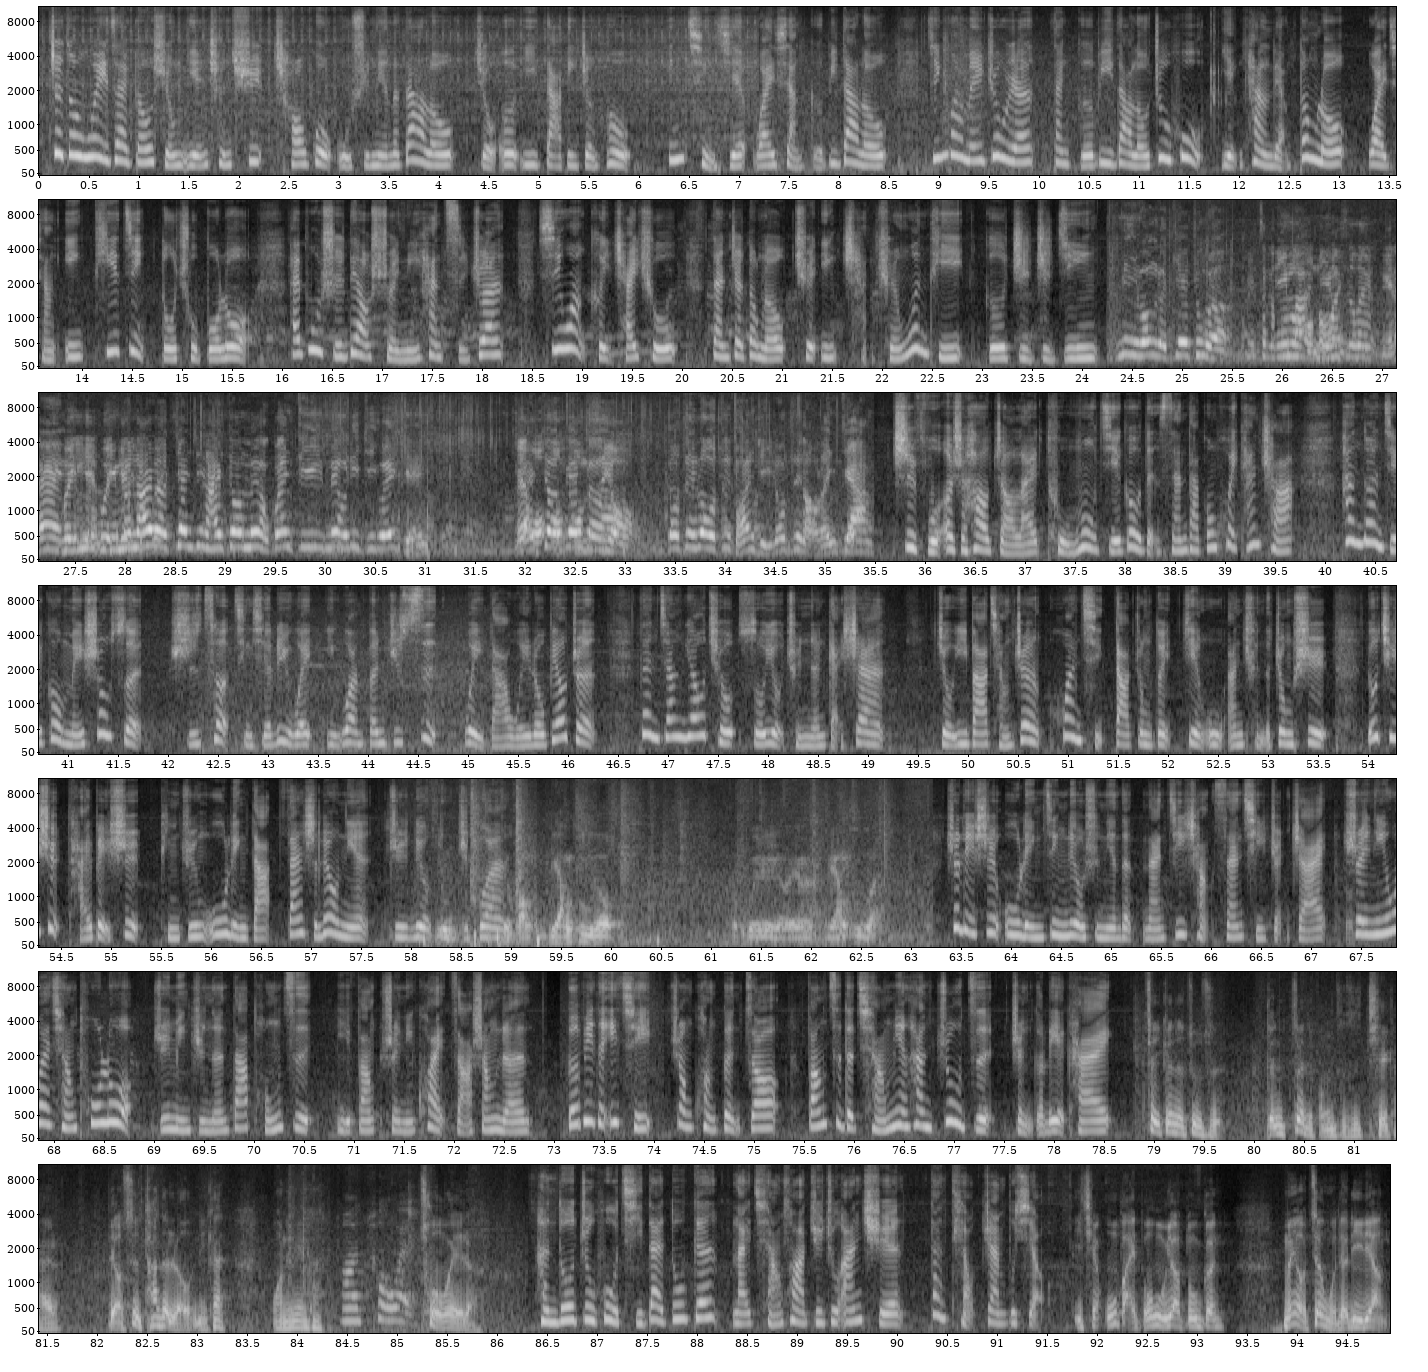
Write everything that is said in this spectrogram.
这栋位在高雄盐城区超过五十年的大楼，九二一大地震后，因倾斜歪向隔壁大楼。尽管没住人，但隔壁大楼住户眼看两栋楼外墙因贴近多处剥落，还不时掉水泥和瓷砖，希望可以拆除，但这栋楼却因产权问题搁置至今。蜜蜂的接触了，这个你们我们还是会给哎，会也会你们你们来了，鉴定还说没有关系，没有立即危险。没有我我来这边的我们是有哦，都是弱势团体，都是老人家。市府二十号找来土木结构等三大工会勘查，判断结构没受损，实测倾斜率为一万分之四，未达围楼标准，但将要求所有权人改善。九一八强震唤起大众对建物安全的重视，尤其是台北市平均屋龄达三十六年，居六都之冠这。黄梁柱都都龟裂了，梁柱啊。这里是屋林近六十年的南机场三期整宅，水泥外墙脱落，居民只能搭棚子，以防水泥块砸伤人。隔壁的一期状况更糟，房子的墙面和柱子整个裂开。这根的柱子跟这里房子是切开了，表示它的楼，你看往那边看，啊，错位。错位了。很多住户期待都更来强化居住安全，但挑战不小。一千五百多户要都跟，没有政府的力量，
